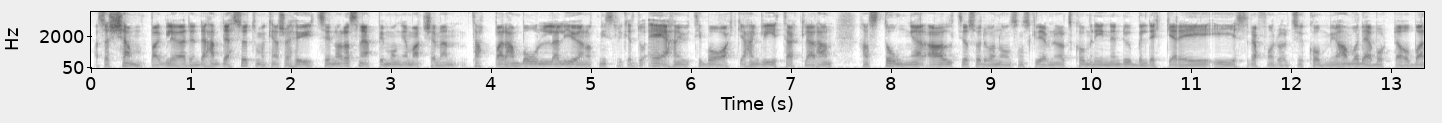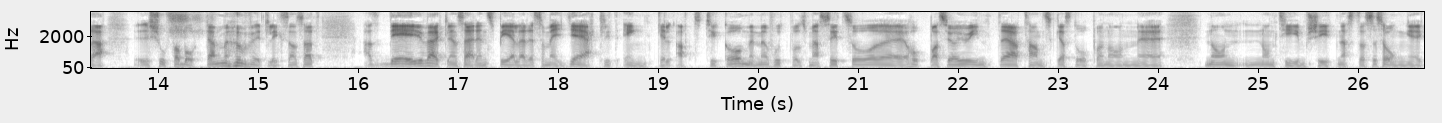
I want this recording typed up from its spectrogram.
Alltså kämpaglöden där han dessutom har kanske höjt sig några snäpp i många matcher Men tappar han boll eller gör något misslyckat Då är han ju tillbaka Han glidtacklar Han, han stångar allt. Jag såg det var någon som skrev nu att kommer in en dubbeldäckare i, i straffområdet Så kommer ju han vara där borta och bara eh, tjoffa bort den med huvudet liksom. Så att Alltså, det är ju verkligen så här en spelare som är jäkligt enkel att tycka om. Men fotbollsmässigt så eh, hoppas jag ju inte att han ska stå på någon eh, Någon, någon team sheet nästa säsong. Eh,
